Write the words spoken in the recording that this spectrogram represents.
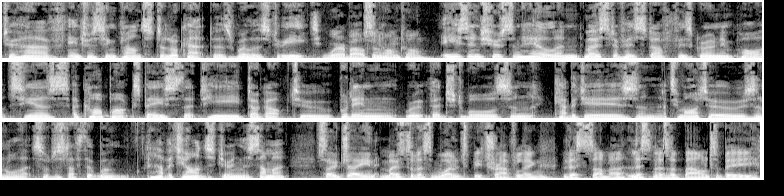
to have interesting plants to look at as well as to eat. Whereabouts in Hong Kong? He's in Shouson Hill, and most of his stuff is grown in pots. He has a car park space that he dug up to put in root vegetables and cabbages and tomatoes and all that sort of stuff that won't have a chance during the summer. So, Jane, most of us won't be travelling this summer. Listeners are bound to be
